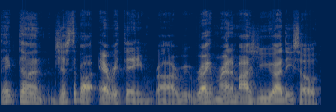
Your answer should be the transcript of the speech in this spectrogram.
they've done just about everything uh, randomized UUID so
